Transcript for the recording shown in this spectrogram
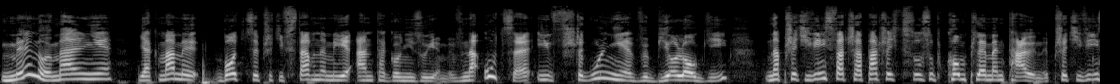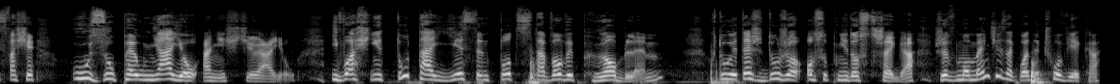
my normalnie jak mamy bodźce przeciwstawne, my je antagonizujemy. W nauce i w, szczególnie w biologii na przeciwieństwa trzeba patrzeć w sposób komplementarny. Przeciwieństwa się uzupełniają, a nie ścierają. I właśnie tutaj jest ten podstawowy problem, który też dużo osób nie dostrzega, że w momencie zagłady człowieka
